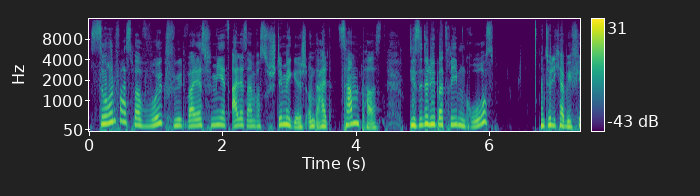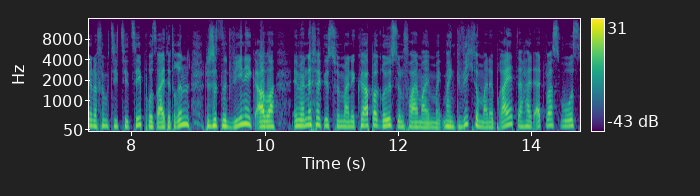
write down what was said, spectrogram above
so unfassbar wohl gefühlt, weil das für mich jetzt alles einfach so stimmig ist und halt zusammenpasst. Die sind nicht übertrieben groß Natürlich habe ich 450 cc pro Seite drin. Das ist jetzt nicht wenig, aber im Endeffekt ist für meine Körpergröße und vor allem mein, mein Gewicht und meine Breite halt etwas, wo es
